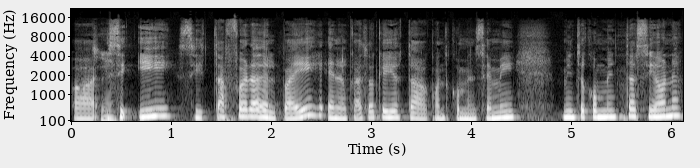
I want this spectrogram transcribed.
Ah, y si está fuera del país, en el caso que yo estaba cuando comencé mi, mis documentaciones,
